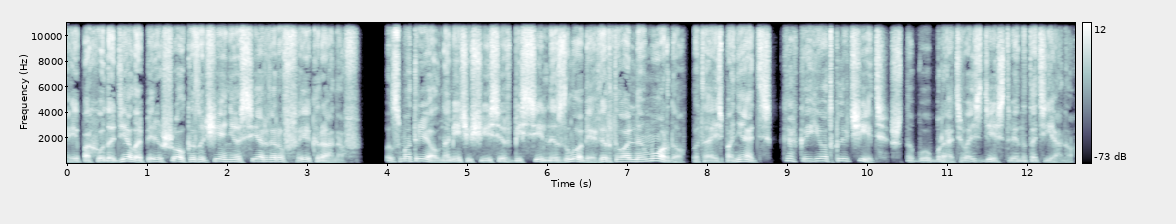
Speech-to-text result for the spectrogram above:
и по ходу дела перешел к изучению серверов и экранов. Посмотрел на мечущуюся в бессильной злобе виртуальную морду, пытаясь понять, как ее отключить, чтобы убрать воздействие на Татьяну.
